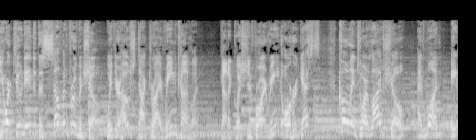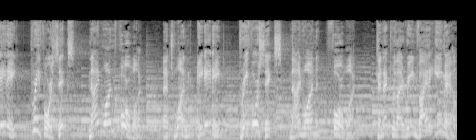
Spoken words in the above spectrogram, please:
You are tuned in to the Self Improvement Show with your host, Dr. Irene Conlon. Got a question for Irene or her guests? Call into our live show at 1 888 346 9141. That's 1 888 346 9141. Connect with Irene via email.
